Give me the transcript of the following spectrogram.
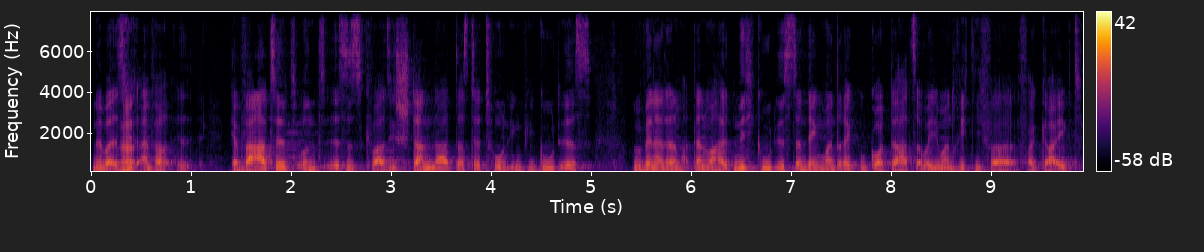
Ne, weil es ja. wird einfach äh, erwartet und es ist quasi Standard, dass der Ton irgendwie gut ist. Nur wenn er dann, dann mal halt nicht gut ist, dann denkt man direkt, oh Gott, da hat es aber jemand richtig ver, vergeigt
